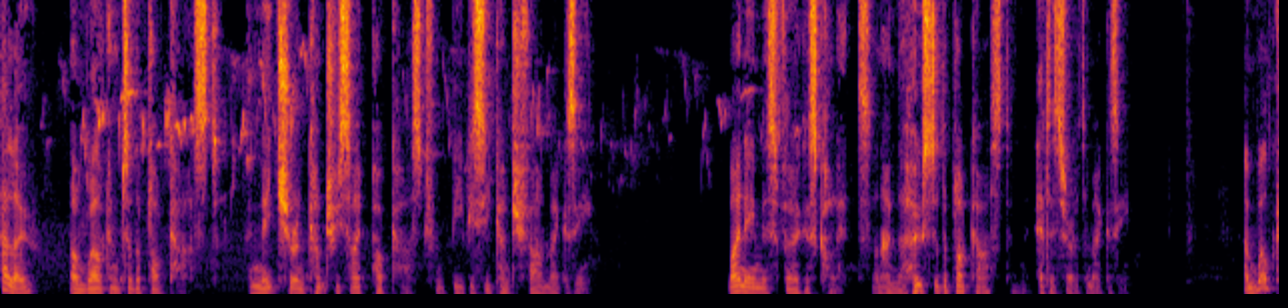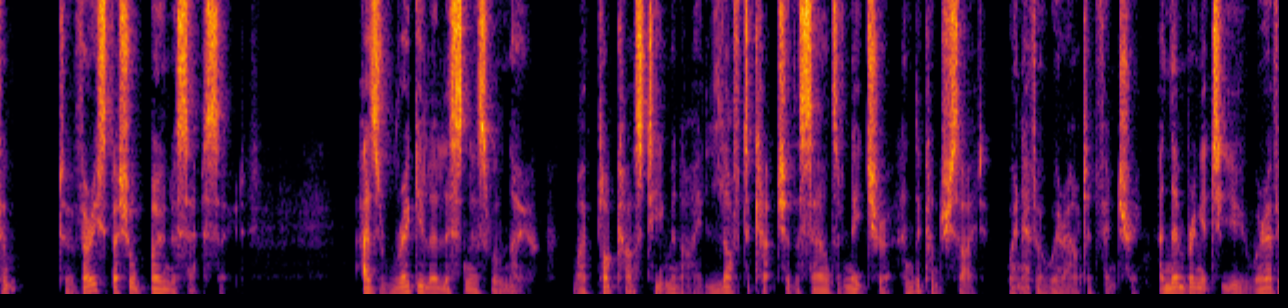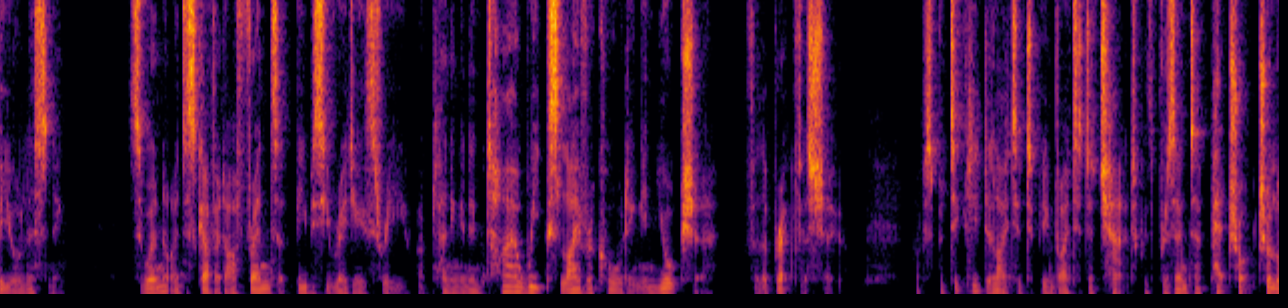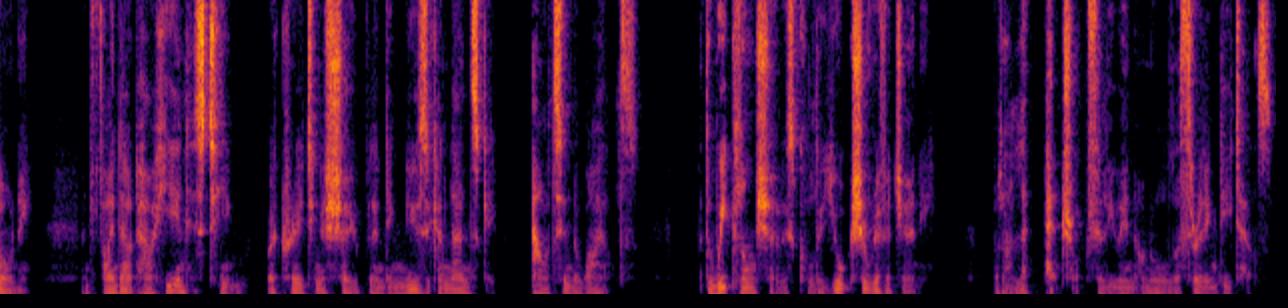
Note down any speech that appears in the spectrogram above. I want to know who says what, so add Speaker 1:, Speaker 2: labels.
Speaker 1: Hello, and welcome to the podcast, a nature and countryside podcast from BBC Countryfile magazine. My name is Fergus Collins, and I'm the host of the podcast and editor of the magazine. And welcome to a very special bonus episode. As regular listeners will know, my podcast team and I love to capture the sounds of nature and the countryside whenever we're out adventuring, and then bring it to you wherever you're listening. So when I discovered our friends at BBC Radio 3 were planning an entire week's live recording in Yorkshire for the breakfast show, I was particularly delighted to be invited to chat with presenter Petroc Trelawny and find out how he and his team were creating a show blending music and landscape out in the wilds. The week long show is called a Yorkshire River Journey, but I'll let Petroc fill you in on all the thrilling details.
